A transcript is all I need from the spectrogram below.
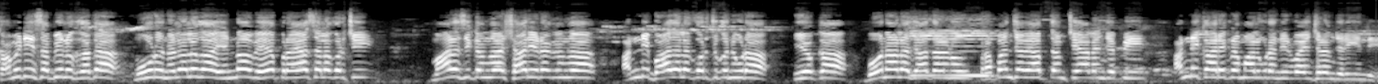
కమిటీ సభ్యులు గత మూడు నెలలుగా ఎన్నో వ్యయ ప్రయాసాల గురించి మానసికంగా శారీరకంగా అన్ని బాధల కొరుచుకొని కూడా ఈ యొక్క బోనాల జాతరను ప్రపంచవ్యాప్తం చేయాలని చెప్పి అన్ని కార్యక్రమాలు కూడా నిర్వహించడం జరిగింది.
